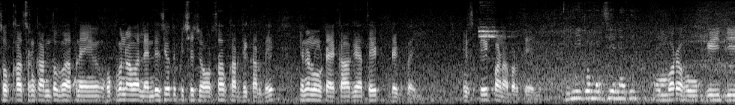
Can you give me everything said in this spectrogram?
ਸੁੱਖ ਆਸਣ ਕਰਨ ਤੋਂ ਆਪਣੇ ਹੁਕਮਨਾਮਾ ਲੈਂਦੇ ਸੀ ਉਹ ਤੋਂ ਪਿੱਛੇ ਚੌਰ ਸਾਹਿਬ ਕਰਦੇ ਕਰਦੇ ਇਹਨਾਂ ਨੂੰ ਅਟੈਕ ਆ ਗਿਆ ਤੇ ਡਿੱਗ ਪਏ ਜੀ। ਇਸ ਇਹ ਪਾਣਾ ਵਰਤਿਆ ਜੀ। ਕਿੰਨੀ ਕੁ ਉਮਰ ਸੀ ਇਹਨਾਂ ਦੀ? ਉਮਰ ਹੋਊਗੀ ਜੀ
